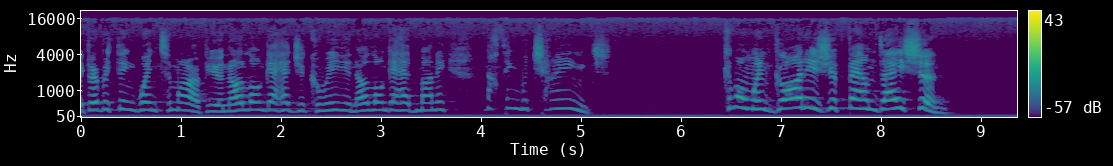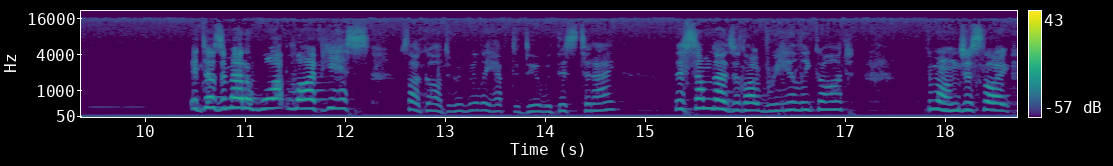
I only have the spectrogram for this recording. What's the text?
If everything went tomorrow, if you no longer had your career, you no longer had money, nothing would change. Come on, when God is your foundation, it doesn't matter what life, yes, it's like, God, do we really have to deal with this today? There's some days it's like, really, God? Come on, just like.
